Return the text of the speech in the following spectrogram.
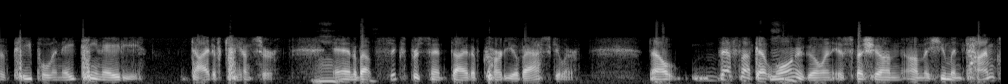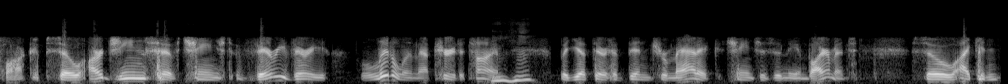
of people in 1880 died of cancer. And about 6% died of cardiovascular. Now, that's not that long ago, and especially on, on the human time clock. So our genes have changed very, very little in that period of time, but yet there have been dramatic changes in the environment. So I can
